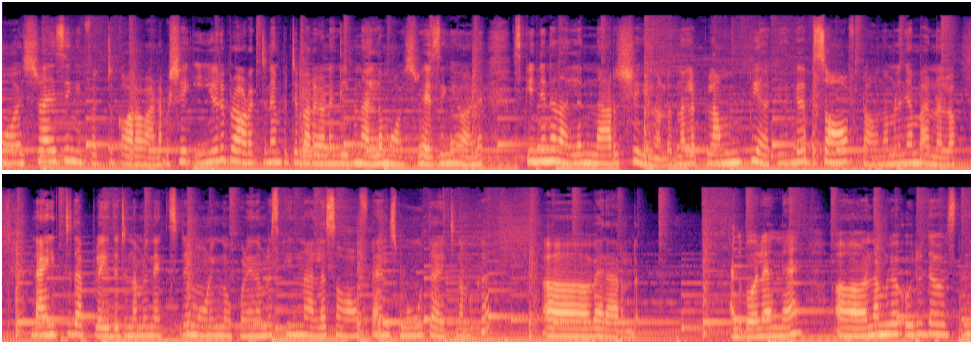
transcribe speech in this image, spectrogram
മോയ്സ്ചറൈസിങ് ഇഫക്റ്റ് കുറവാണ്. പക്ഷേ ഈ ഒരു പ്രോഡക്റ്റിനെ പറ്റി പറയുകയാണെങ്കിൽ ഇത് നല്ല മോയ്സ്ചറൈസിങ്ങും ആണ്. സ്കിന്നിനെ നല്ല നറിഷ് ചെയ്യുന്നുണ്ട്. നല്ല പ്ലംപി ആക്കി ഭയങ്കര സോഫ്റ്റ് ആവും. നമ്മൾ ഞാൻ പറഞ്ഞല്ലോ നൈറ്റ് ഇത് അപ്ലൈ ചെയ്തിട്ട് നമ്മൾ നെക്സ്റ്റ് ഡേ മോർണിംഗ് നോക്കുകയാണെങ്കിൽ നമ്മുടെ സ്കിൻ നല്ല സോഫ്റ്റ് ആൻഡ് സ്മൂത്ത് ആയിട്ട് നമുക്ക് വരാറുണ്ട്. അതുപോലെ തന്നെ നമ്മൾ ഒരു ദിവസത്തിൽ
